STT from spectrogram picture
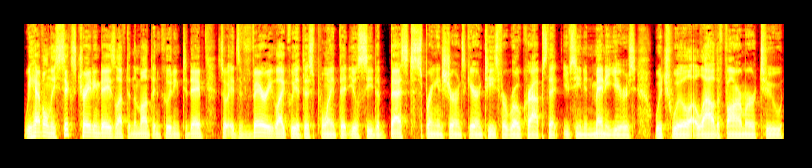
We have only six trading days left in the month, including today. So it's very likely at this point that you'll see the best spring insurance guarantees for row crops that you've seen in many years, which will allow the farmer to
